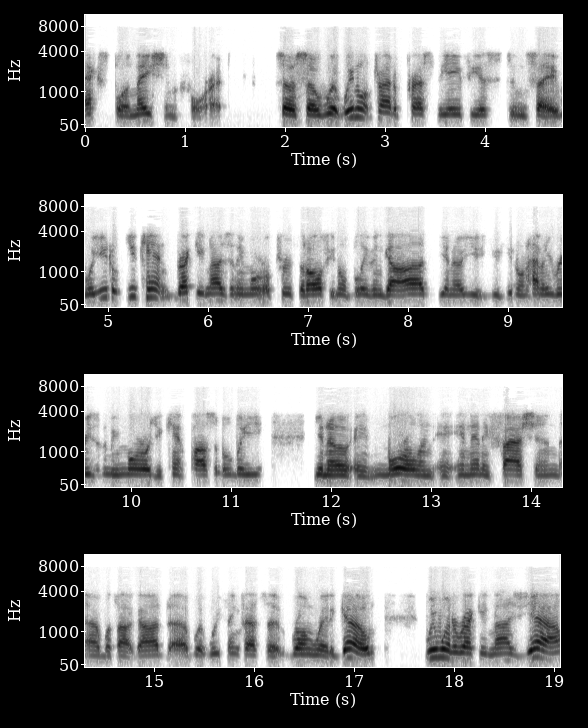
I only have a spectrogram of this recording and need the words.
explanation for it? So, so we, don't try to press the atheist and say, well, you don't, you can't recognize any moral truth at all if you don't believe in God. You know, you, you, you don't have any reason to be moral. You can't possibly you know, moral in, in any fashion uh, without God. Uh, we think that's a wrong way to go we want to recognize, yeah,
